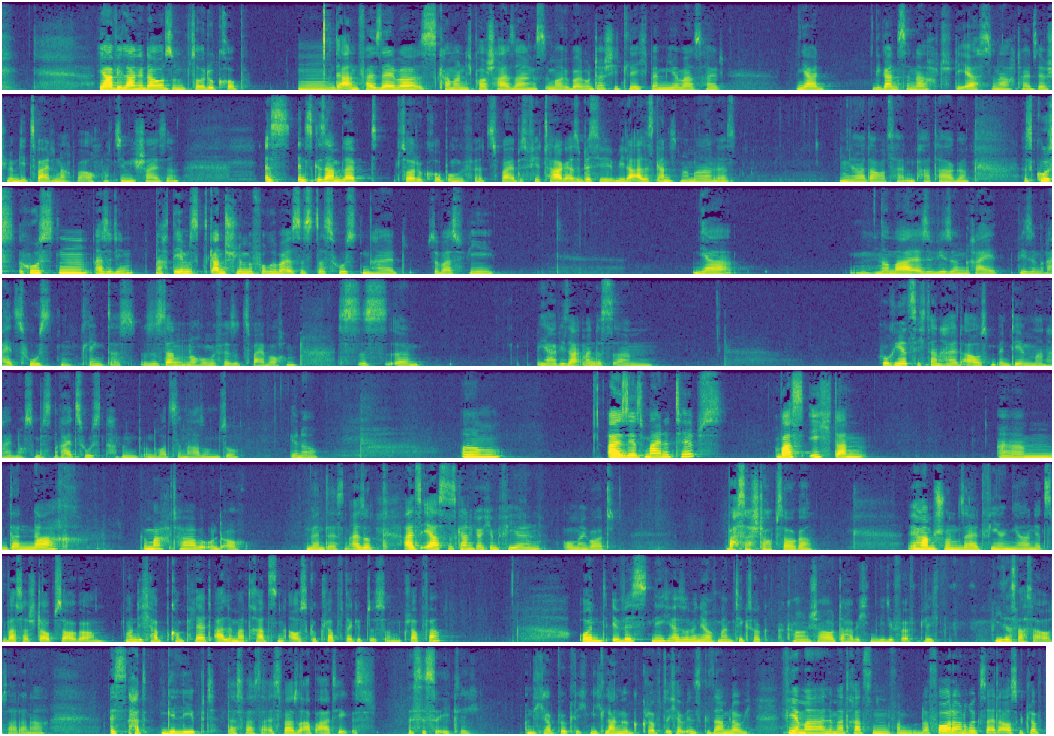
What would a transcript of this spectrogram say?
Ja, wie lange dauert so ein Pseudokrop? Mm, der Anfall selber, das kann man nicht pauschal sagen, ist immer überall unterschiedlich. Bei mir war es halt, ja, die ganze Nacht, die erste Nacht halt sehr schlimm. Die zweite Nacht war auch noch ziemlich scheiße. Es insgesamt bleibt Pseudogrupp ungefähr zwei bis vier Tage, also bis wieder alles ganz normal ist. Ja, dauert es halt ein paar Tage. Das Husten, also die, nachdem das ganz Schlimme vorüber ist, ist das Husten halt sowas wie, ja, normal, also wie so ein Reiz, wie so ein Reizhusten klingt das. Das ist dann noch ungefähr so zwei Wochen. Das ist, ähm, ja, wie sagt man das? Ähm, kuriert sich dann halt aus, indem man halt noch so ein bisschen Reizhusten hat und, und Rotze Nase und so. Genau. Ähm, also jetzt meine Tipps, was ich dann ähm, danach gemacht habe und auch währenddessen. Also als erstes kann ich euch empfehlen, oh mein Gott, Wasserstaubsauger. Wir haben schon seit vielen Jahren jetzt einen Wasserstaubsauger und ich habe komplett alle Matratzen ausgeklopft. Da gibt es so einen Klopfer. Und ihr wisst nicht, also wenn ihr auf meinem TikTok-Account schaut, da habe ich ein Video veröffentlicht, wie das Wasser aussah danach. Es hat gelebt, das Wasser. Es war so abartig. Es, es ist so eklig. Und ich habe wirklich nicht lange geklopft. Ich habe insgesamt, glaube ich, viermal alle Matratzen von der Vorder- und Rückseite ausgeklopft.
